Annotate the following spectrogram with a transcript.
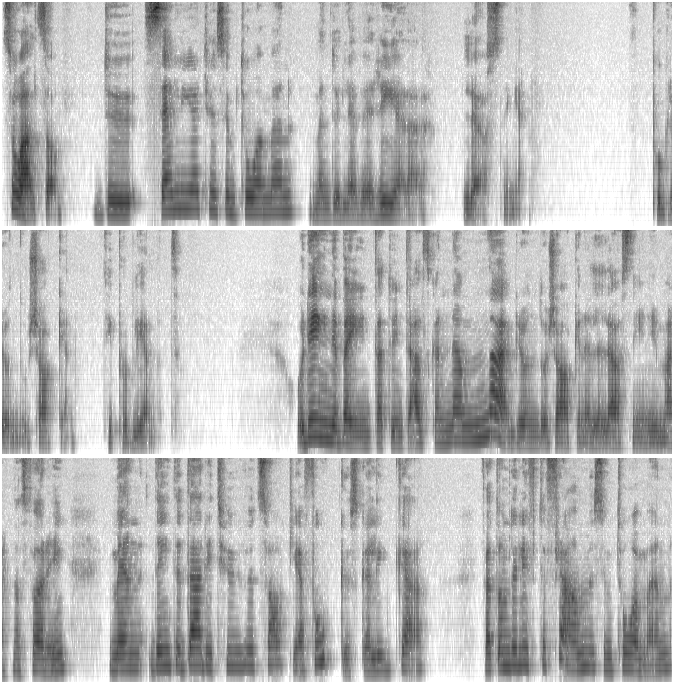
Så alltså, du säljer till symptomen men du levererar lösningen på grundorsaken till problemet. Och det innebär ju inte att du inte alls ska nämna grundorsaken eller lösningen i din marknadsföring. Men det är inte där ditt huvudsakliga fokus ska ligga. För att om du lyfter fram symptomen,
